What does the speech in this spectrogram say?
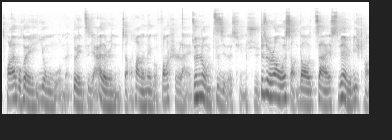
从来不会用我们对自己爱的人讲话的那个方式来尊重自己的情绪。这就让我想到，在《思辨与立场》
